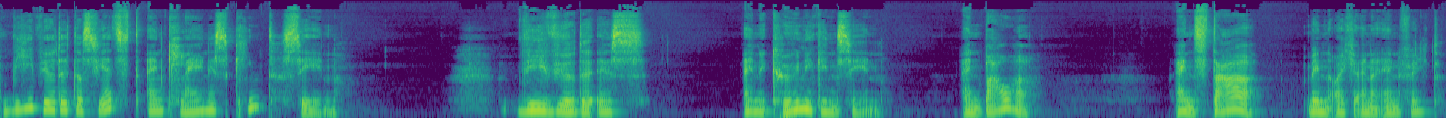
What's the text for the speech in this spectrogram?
wie würde das jetzt ein kleines Kind sehen? Wie würde es eine Königin sehen? Ein Bauer? Ein Star, wenn euch einer einfällt?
